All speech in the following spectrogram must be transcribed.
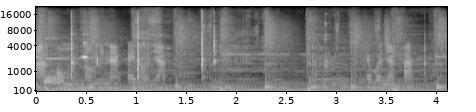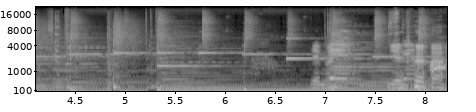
อาของน้องมีนาใกล้หมดยังใกล้หมดยังคะเย็นไหมเย็นเย็นเย็นปาก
